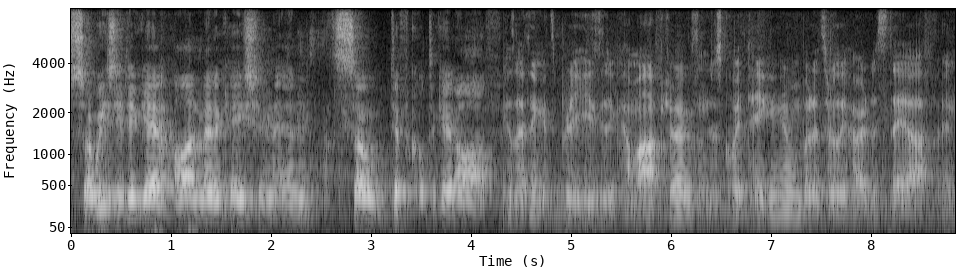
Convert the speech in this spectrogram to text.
so easy to get on medication and so difficult to get off. because I think it's pretty easy to come off drugs and just quit taking them, but it's really hard to stay off and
